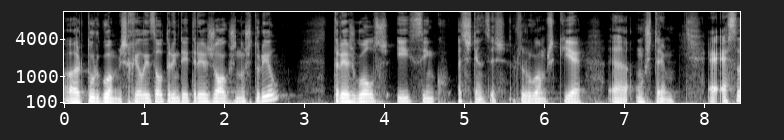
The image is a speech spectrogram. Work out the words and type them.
Arthur Gomes, realizou 33 jogos no Estoril, 3 golos e 5 assistências. Arthur Gomes, que é uh, um extremo. Essa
